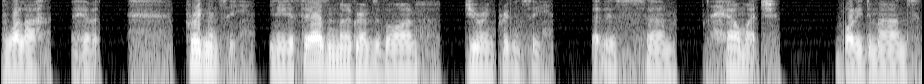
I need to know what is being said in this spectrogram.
voila they have it pregnancy you need a thousand milligrams of iron during pregnancy. That is um, how much the body demands.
